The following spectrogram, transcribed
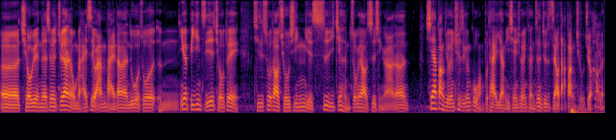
呃球员呢，所以就像我们还是有安排。当然，如果说嗯，因为毕竟职业球队其实说到球星也是一件很重要的事情啊。那现在棒球员确实跟过往不太一样，以前球员可能真的就是只要打棒球就好了。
